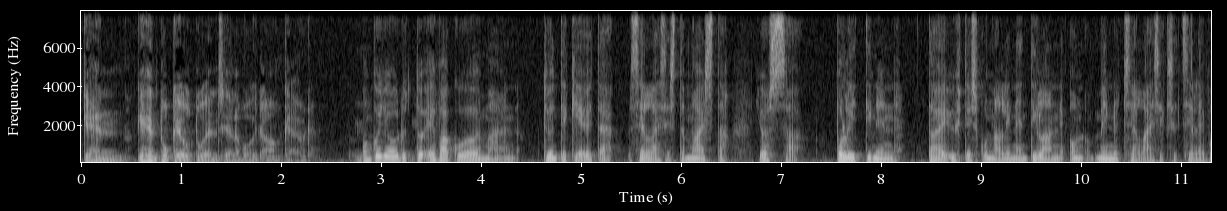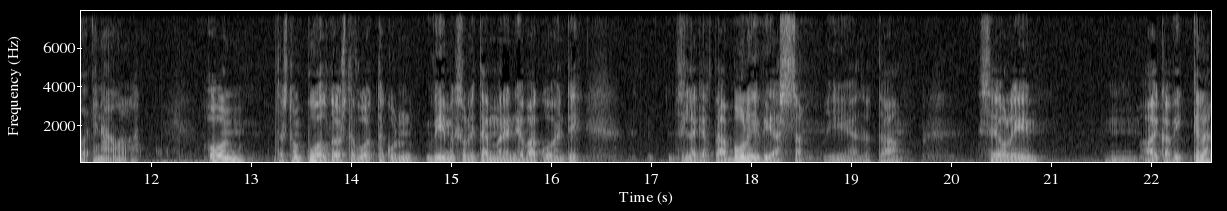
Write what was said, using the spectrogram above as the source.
kehen, kehen tukeutuen siellä voidaan käydä. Onko jouduttu evakuoimaan työntekijöitä sellaisista maista, jossa poliittinen tai yhteiskunnallinen tilanne on mennyt sellaiseksi, että siellä ei voi enää olla? On. Tästä on puolitoista vuotta, kun viimeksi oli tämmöinen evakuointi sillä kertaa Boliviassa. Ja tota, se oli mm, aika vikkelä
